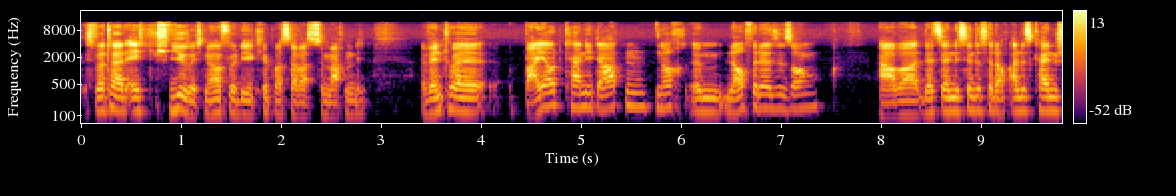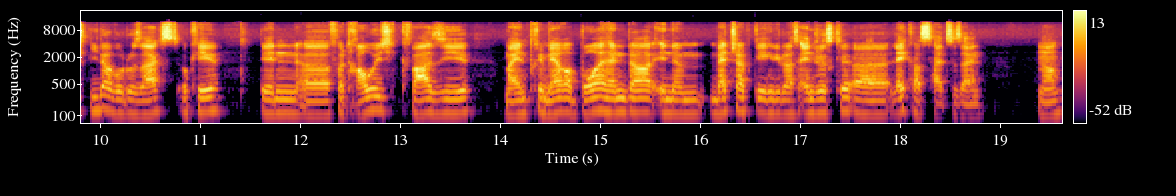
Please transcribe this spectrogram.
es wird halt echt schwierig, ne, für die Clippers da was zu machen eventuell Buyout-Kandidaten noch im Laufe der Saison. Aber letztendlich sind es halt auch alles keine Spieler, wo du sagst, okay, den äh, vertraue ich quasi mein primärer Ballhändler in einem Matchup gegen die Los Angeles äh, Lakers halt zu sein. Ja.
